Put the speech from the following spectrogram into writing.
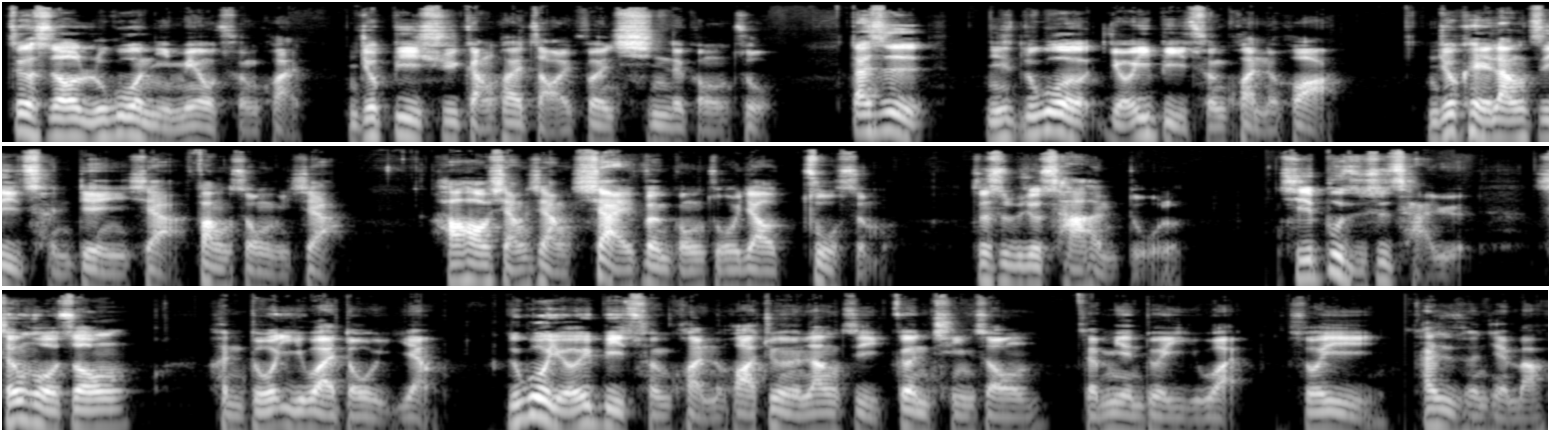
这个时候如果你没有存款，你就必须赶快找一份新的工作。但是你如果有一笔存款的话，你就可以让自己沉淀一下，放松一下，好好想想下一份工作要做什么。这是不是就差很多了？其实不只是裁员，生活中很多意外都一样。如果有一笔存款的话，就能让自己更轻松的面对意外。所以开始存钱吧。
